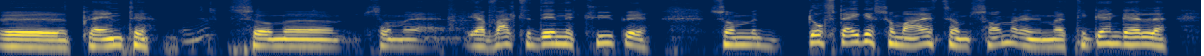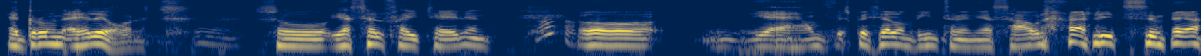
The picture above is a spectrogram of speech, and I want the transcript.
øh, plante, Mhm. som, øh, som øh, jeg valgte denne type, som dufter ikke så meget om sommeren, men til gengæld er grøn alle året. Mm. Så jeg er selv fra Italien, Ah. og Ja, om, specielt om vinteren. Jeg savler lidt mere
